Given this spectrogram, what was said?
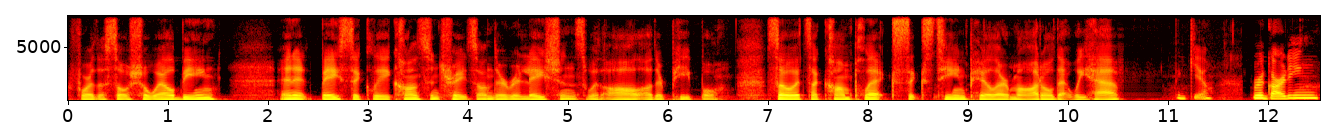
for the social well being. And it basically concentrates on their relations with all other people. So it's a complex 16 pillar model that we have. Thank you. Regarding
